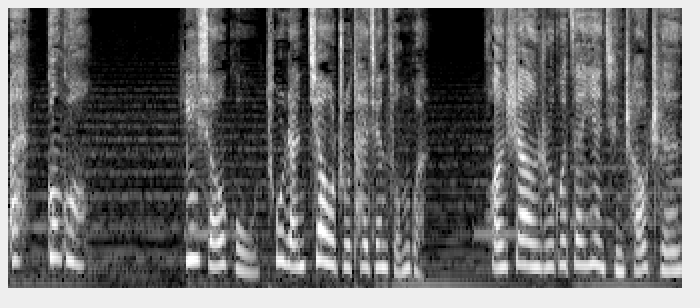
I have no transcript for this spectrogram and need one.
哎，公公。殷小谷突然叫住太监总管：“皇上如果在宴请朝臣，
